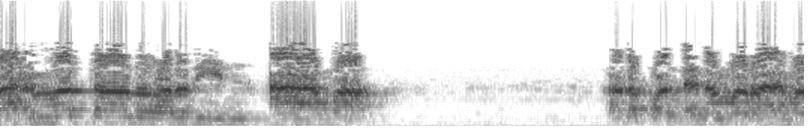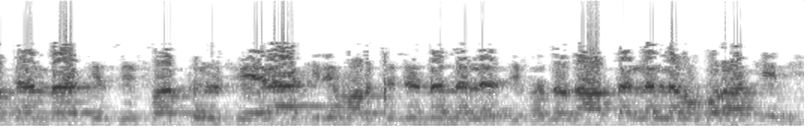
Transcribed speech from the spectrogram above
റഹ്മത്താന്ന് പറഞ്ഞത് ഇൻആമ അവിടെ പണ്ടേ നമ്മൾ റഹ്മത്ത് എന്താക്കി? സിഫത്തുൽ ഫേലാക്കി മറിച്ചിട്ടുണ്ടെന്നല്ലേ? സിഫത്ത് ദാത്തല്ലല്ലോ മുപ്പറാക്കിനി.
